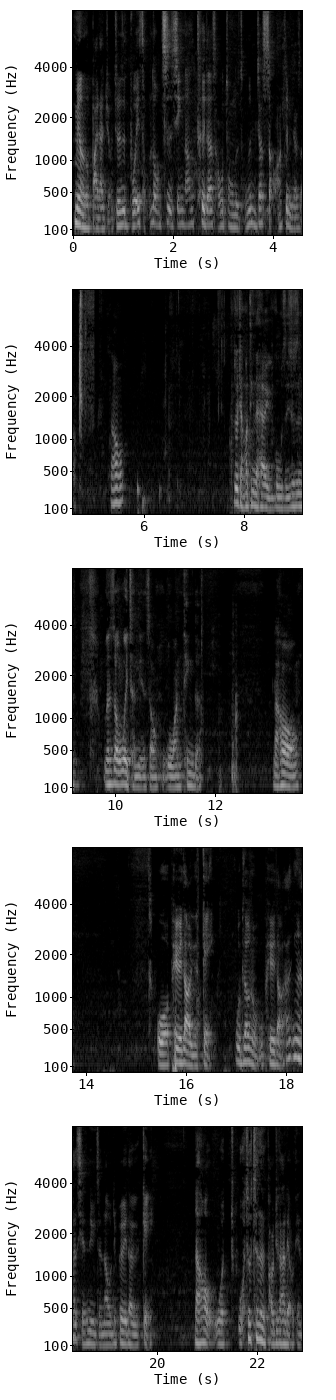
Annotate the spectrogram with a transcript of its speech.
没有那么八加九，就是不会什么露刺青，然后特调超重的，总是比较少啊，这比较少。然后。就讲到听的还有一个故事，就是那时候未成年的时候，我玩听的，然后我配对到一个 gay，我不知道为什么我配对到他，因为他写女生，然后我就配对到一个 gay，然后我我就真的跑去跟他聊天，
